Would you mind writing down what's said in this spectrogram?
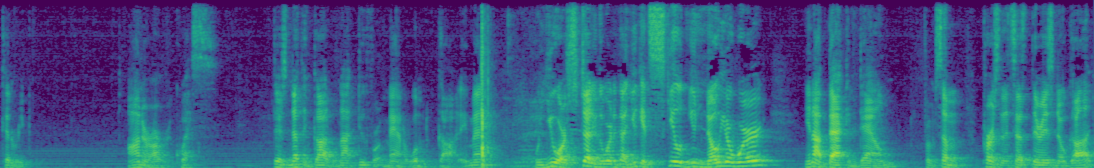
can re- honor our requests. There's nothing God will not do for a man or woman of God. Amen. When you are studying the Word of God, you get skilled, you know your Word, you're not backing down from some person that says there is no God.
